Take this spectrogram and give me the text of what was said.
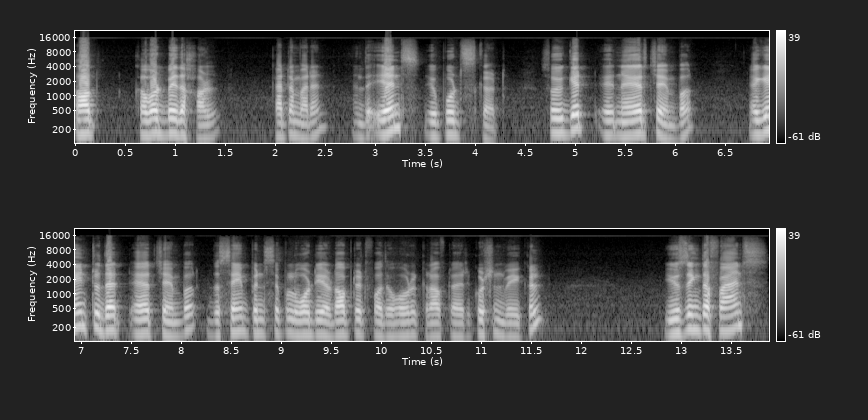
are covered by the hull catamaran and the ends you put skirt. So you get an air chamber. Again to that air chamber the same principle what you adopted for the hovercraft air cushion vehicle. Using the fans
